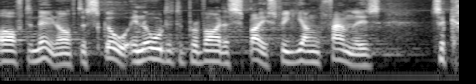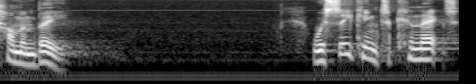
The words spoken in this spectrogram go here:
afternoon after school in order to provide a space for young families to come and be. We're seeking to connect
